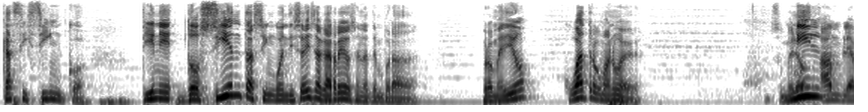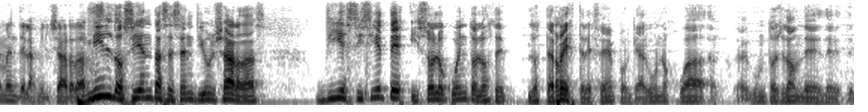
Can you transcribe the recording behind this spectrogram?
Casi 5. Tiene 256 acarreos en la temporada. Promedió 4,9. Superó Mil- ampliamente las mil yardas. 1261 yardas. 17 y solo cuento los de los terrestres, ¿eh? porque algunos jugada- algún touchdown de, de, de-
